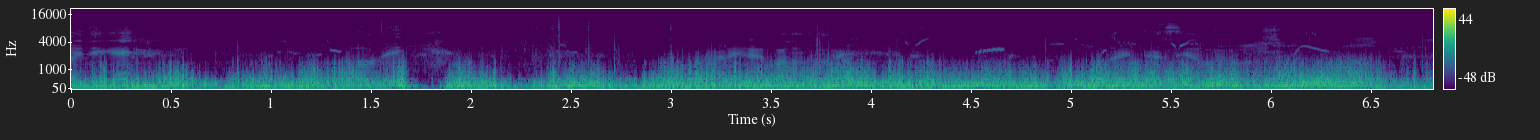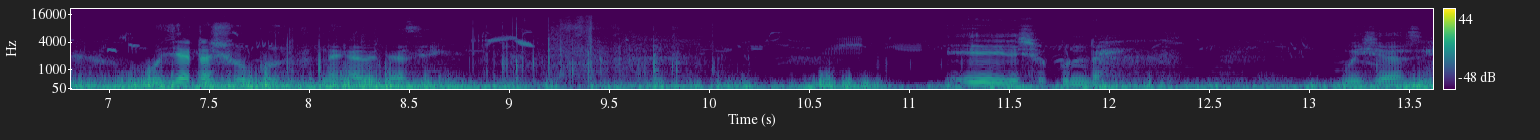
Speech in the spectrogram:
একদিকে। ওই যে একটা শকুন দেখা যাইতেছে। এই যে শকুনটা বসে আছে।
